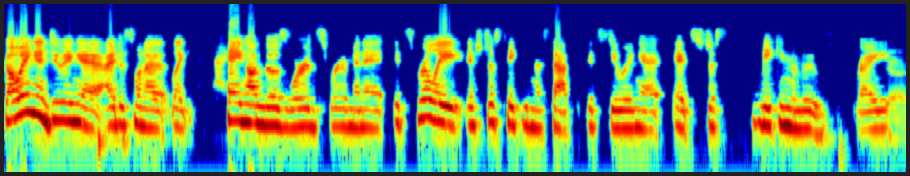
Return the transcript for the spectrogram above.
Going and doing it i just want to like hang on those words for a minute. It's really, it's just taking the step. It's doing it. It's just making the move, right? Yeah.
